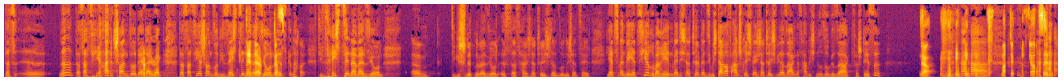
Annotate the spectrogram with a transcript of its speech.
dass, äh, ne, dass das hier halt schon so der Direct, dass das hier schon so die 16er Version ist, genau, die 16er Version. Ähm, die geschnittene Version ist, das habe ich natürlich dann so nicht erzählt. Jetzt, wenn wir jetzt hierüber reden, werde ich natürlich, wenn sie mich darauf anspricht, werde ich natürlich wieder sagen, das habe ich nur so gesagt. Verstehst du? Ja. macht, ja macht ja auch Sinn.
